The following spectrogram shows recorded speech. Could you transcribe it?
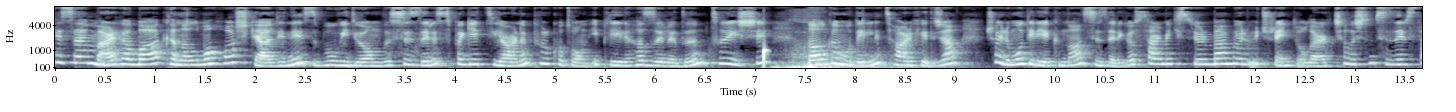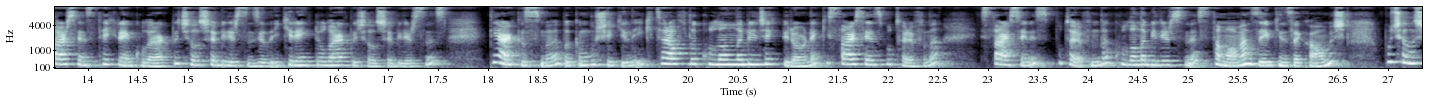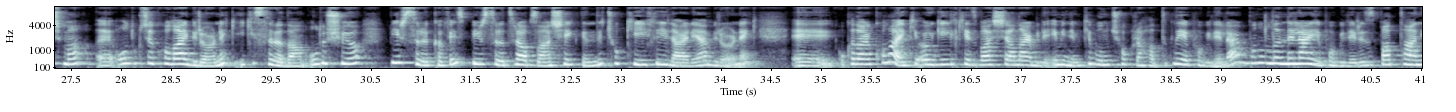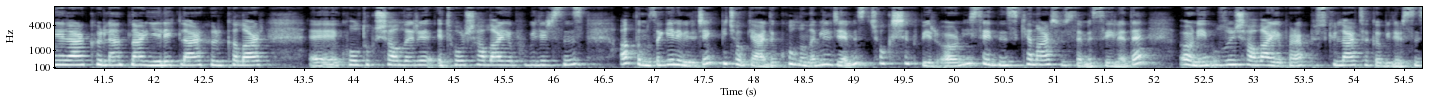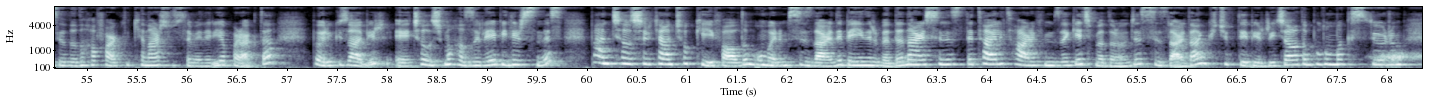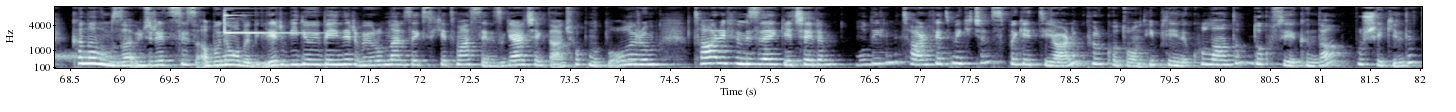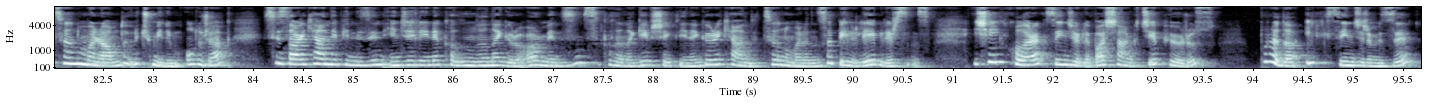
Herkese merhaba kanalıma hoş geldiniz. Bu videomda sizlere spagetti yarnı pür koton ipliğiyle hazırladığım tığ işi dalga modelini tarif edeceğim. Şöyle modeli yakından sizlere göstermek istiyorum. Ben böyle 3 renkli olarak çalıştım. Sizler isterseniz tek renk olarak da çalışabilirsiniz ya da 2 renkli olarak da çalışabilirsiniz. Diğer kısmı bakın bu şekilde iki taraflı da kullanılabilecek bir örnek. İsterseniz bu tarafını İsterseniz bu tarafını da kullanabilirsiniz. Tamamen zevkinize kalmış. Bu çalışma e, oldukça kolay bir örnek. İki sıradan oluşuyor. Bir sıra kafes, bir sıra trabzan şeklinde çok keyifli ilerleyen bir örnek. E, o kadar kolay ki örgü ilk kez başlayanlar bile eminim ki bunu çok rahatlıkla yapabilirler. Bununla neler yapabiliriz? Battaniyeler, kırlentler, yelekler, hırkalar, e, koltuk şalları, etor şallar yapabilirsiniz. Aklımıza gelebilecek birçok yerde kullanabileceğimiz çok şık bir örneği istediğiniz kenar süslemesiyle de örneğin uzun şallar yaparak püsküller takabilirsiniz ya da daha farklı kenar süslemeleri yaparak da böyle güzel bir e, çalışma hazırlayabilirsiniz. Ben çalışırken çok keyif aldım. Umarım sizler de beğenir ve denersiniz. Detaylı tarifimize geçmeden önce sizlerden küçük de bir ricada bulunmak istiyorum. Kanalımıza ücretsiz abone olabilir, videoyu beğenir ve yorumlarınızı eksik etmezseniz gerçekten çok mutlu olurum. Tarifimize geçelim. Modelimi tarif etmek için spagetti yarnı pür koton ipliğini kullandım. Dokusu yakında bu şekilde tığ numaramda 3 milim olacak. Sizler kendi ipinizin inceliğine kalınlığına göre örmenizin sıkılığına gevşekliğine göre kendi tığ numaranızı belirleyebilirsiniz. İşe ilk olarak zincirle başlangıç yapıyoruz. Burada ilk zincirimizi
